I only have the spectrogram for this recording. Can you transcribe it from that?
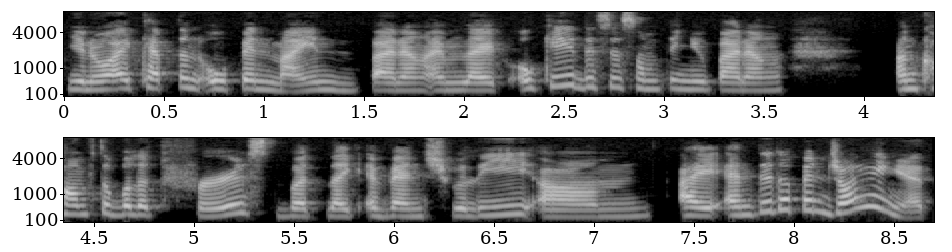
You know, I kept an open mind. Parang I'm like, okay, this is something you parang uncomfortable at first, but like eventually, um, I ended up enjoying it.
